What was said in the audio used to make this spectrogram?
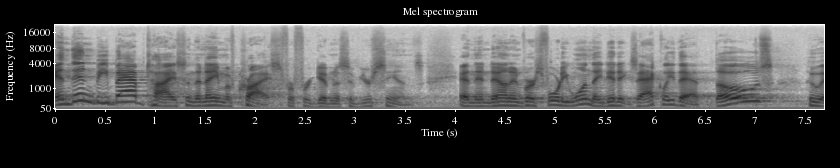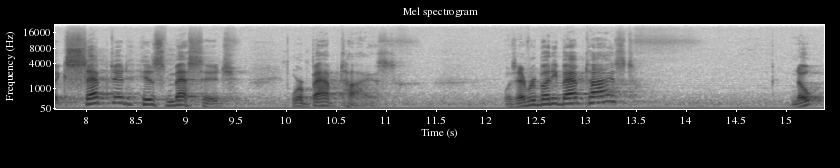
and then be baptized in the name of Christ for forgiveness of your sins. And then down in verse 41, they did exactly that. Those who accepted his message were baptized. Was everybody baptized? Nope.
